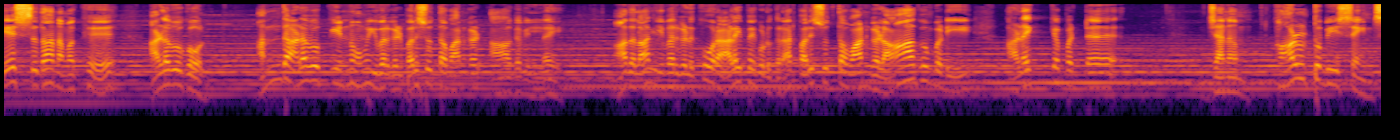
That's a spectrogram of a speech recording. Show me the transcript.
இயேசு தான் நமக்கு அளவுகோல். அந்த அளவுக்கு இன்னும் இவர்கள் பரிசுத்தவான்கள் ஆகவில்லை. ஆதலால் இவர்களுக்கு ஒரு அழைப்பை கொடுக்கிறார். பரிசுத்தவான்கள் ஆகும்படி அழைக்கப்பட்ட ஜனம் கால் டு பி செயின்ஸ்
